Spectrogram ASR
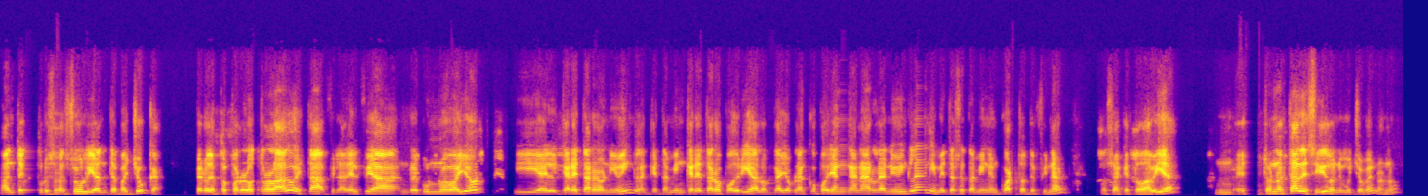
ante Cruz Azul y ante Pachuca. Pero después por el otro lado está Filadelfia, Red Bull Nueva York y el Querétaro New England, que también Querétaro podría, los Gallos Blancos podrían ganarle a New England y meterse también en cuartos de final. O sea que todavía mm, esto no está decidido ni mucho menos, ¿no?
